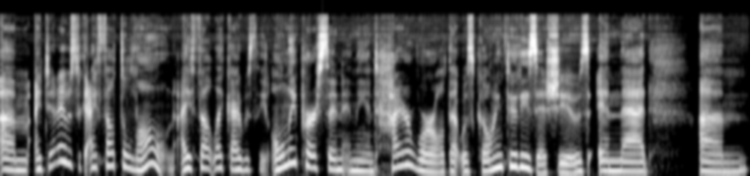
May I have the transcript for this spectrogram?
um I did I was I felt alone. I felt like I was the only person in the entire world that was going through these issues and that um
